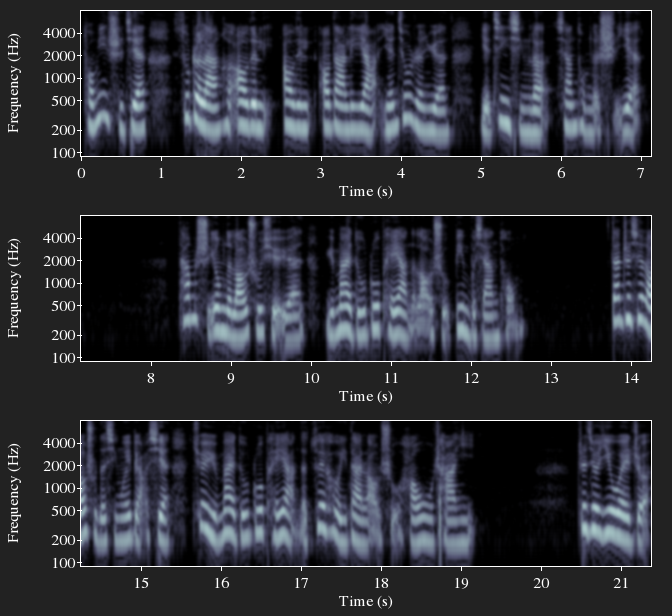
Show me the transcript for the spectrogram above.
同一时间，苏格兰和奥地利、奥地澳大利亚研究人员也进行了相同的实验。他们使用的老鼠血缘与麦毒菇培养的老鼠并不相同，但这些老鼠的行为表现却与麦毒菇培养的最后一代老鼠毫无差异。这就意味着，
